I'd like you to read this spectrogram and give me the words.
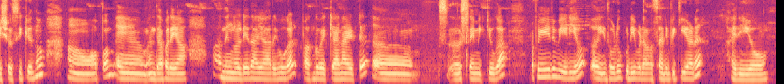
വിശ്വസിക്കുന്നു. ഒപ്പം എന്താ പറയുക നിങ്ങളുടേതായ അറിവുകൾ പങ്കുവെക്കാനായിട്ട് ശ്രമിക്കുക. അപ്പോൾ ഈ ഒരു വീഡിയോ ഇതോടുകൂടി ഇവിടെ അവസാനിപ്പിക്കുകയാണ്. ഹരി ഓം.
